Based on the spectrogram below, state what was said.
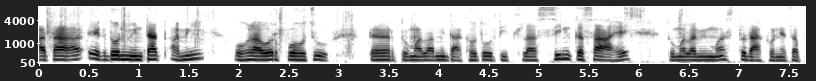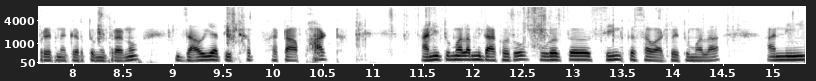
आता एक दोन मिनटात आम्ही ओहळावर पोहोचू. तर तुम्हाला मी दाखवतो तिथला सीन कसा आहे. तुम्हाला मी मस्त दाखवण्याचा प्रयत्न करतो मित्रांनो. जाऊया तिथं फटाफट. आणि तुम्हाला मी दाखवतो पुढंचं सीन कसा वाटतो आहे तुम्हाला. आणि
